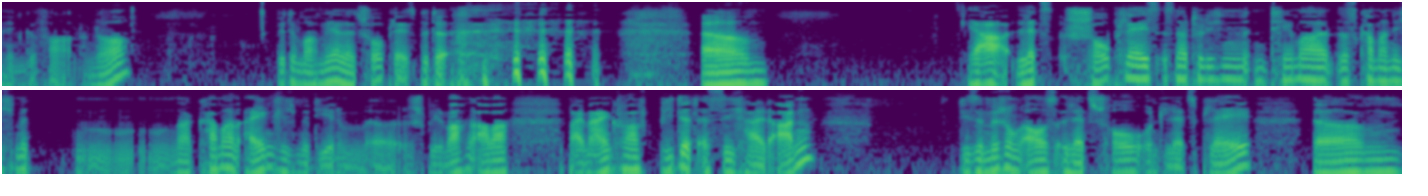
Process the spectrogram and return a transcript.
hingefahren. Ne? Bitte mach mehr Let's Showplays, bitte. Ähm, ja, Let's Showplays ist natürlich ein, ein, Thema, das kann man nicht mit, na, kann man eigentlich mit jedem äh, Spiel machen, aber bei Minecraft bietet es sich halt an, diese Mischung aus Let's Show und Let's Play. Ähm,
